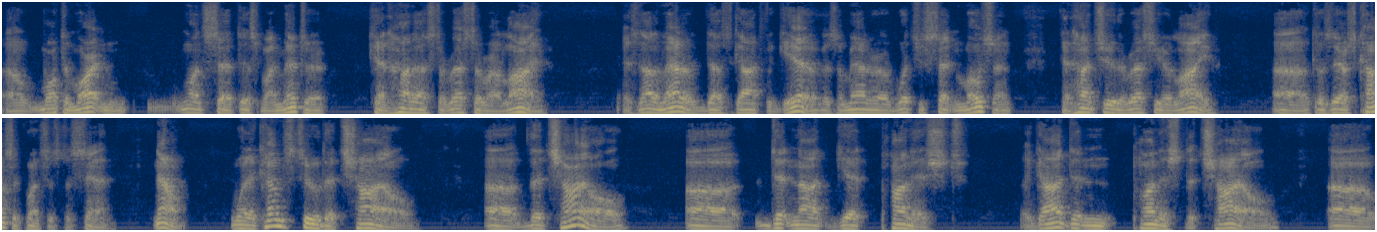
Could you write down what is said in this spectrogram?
uh, Walter Martin once said this, my mentor, can hunt us the rest of our life. It's not a matter of does God forgive, it's a matter of what you set in motion can hunt you the rest of your life because there's consequences to sin. Now, when it comes to the child, uh, the child uh, did not get punished. God didn't punish the child. Uh,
